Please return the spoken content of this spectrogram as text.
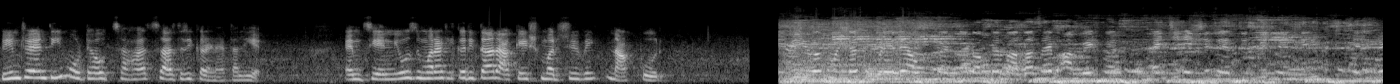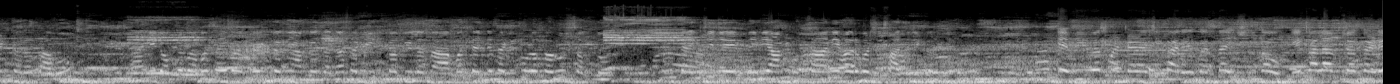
भीम जयंती मोठ्या उत्साहात साजरी करण्यात आली आहे. एम सी एन न्यूज मराठीकरिता राकेश मर्जिवे नागपूर. युवक मंडळ डॉक्टर बाबासाहेब आंबेडकर यांची एकशे तेहतीसवी जयंती सेलिब्रेट करत आहोत. आणि डॉक्टर बाबासाहेब आंबेडकरने आपल्या जगासाठी इतकं केलं तर आपण त्यांच्यासाठी थोडं करूच शकतो. म्हणून त्यांची जयंती ही आम्ही उत्साहाने हर वर्षी साजरी करतो. देवी युवक मंडळाचे कार्यकर्ता इशिका ओके काल आमच्याकडे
